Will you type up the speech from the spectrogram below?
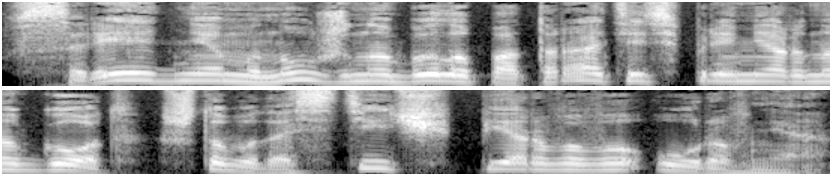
В среднем нужно было потратить примерно год, чтобы достичь первого уровня.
